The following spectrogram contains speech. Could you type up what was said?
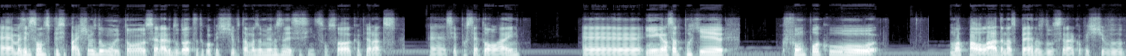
É, mas eles são dos principais times do mundo, então o cenário do Dota do competitivo tá mais ou menos nesse, assim. São só campeonatos é, 100% online. É, e é engraçado porque foi um pouco uma paulada nas pernas do cenário competitivo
